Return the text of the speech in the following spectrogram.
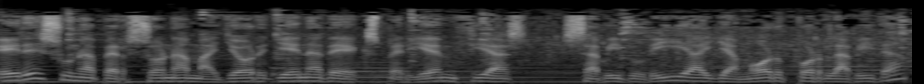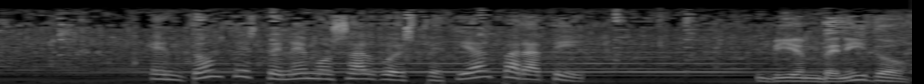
¿Eres una persona mayor llena de experiencias, sabiduría y amor por la vida? Entonces tenemos algo especial para ti. Bienvenido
